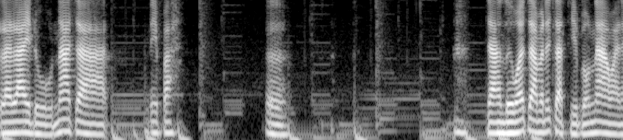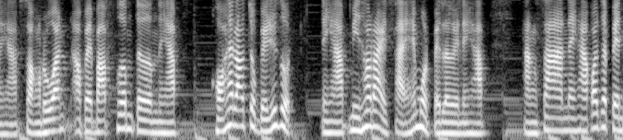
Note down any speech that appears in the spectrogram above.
ไล่ๆดูน่าจะนี่ปะเออจานลืมว่าจานไม่ได้จัดทีมลงหน้าไว้นะครับสองร้วนเอาไปบัฟเพิ่มเติมนะครับ ขอให้เราจบเร็วที่สุดนะครับมีเท่าไหร่ใส่ให้หมดไปเลยนะครับทางซานนะครับก็จะเป็น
